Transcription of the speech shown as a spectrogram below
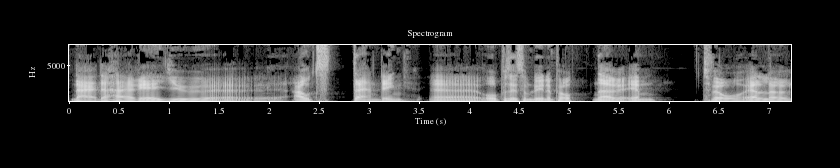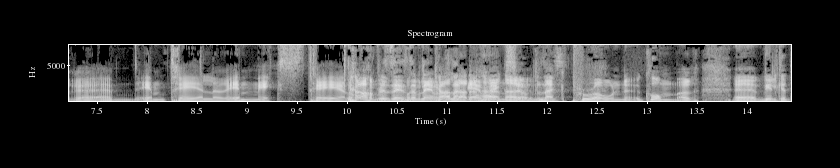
Nej, det här är ju eh, outstanding. Eh, och precis som du är inne på, när M2 eller eh, M3 eller MX3 eller Ja, vad precis. Det blev kalla det här MX, ja, när precis. Mac Pro kommer. Vilket,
